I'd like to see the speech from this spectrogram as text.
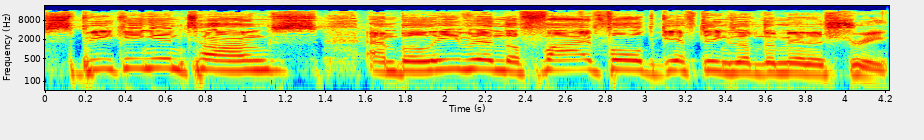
speaking in tongues, and believe in the fivefold giftings of the ministry.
